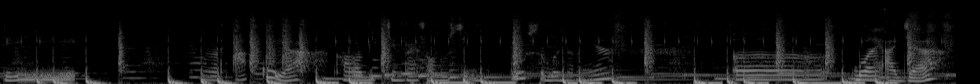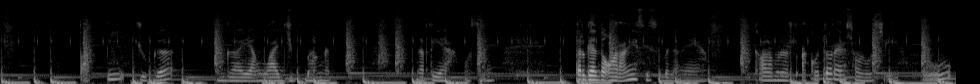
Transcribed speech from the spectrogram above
jadi menurut aku ya kalau bikin resolusi itu sebenarnya uh, boleh aja tapi juga nggak yang wajib banget. Ngerti ya maksudnya? Tergantung orangnya sih sebenarnya ya. Kalau menurut aku tuh resolusi itu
